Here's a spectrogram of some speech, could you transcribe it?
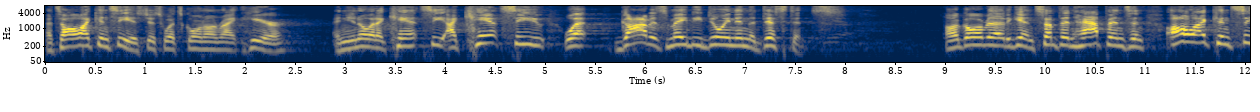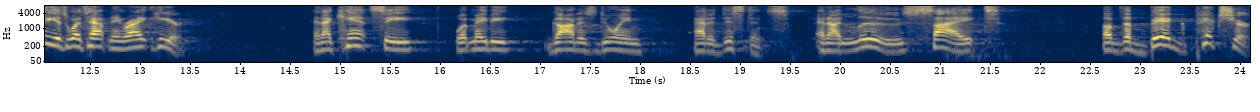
That's all I can see is just what's going on right here. And you know what I can't see? I can't see what God is maybe doing in the distance. I'll go over that again. Something happens, and all I can see is what's happening right here. And I can't see what maybe God is doing at a distance. And I lose sight of the big picture.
